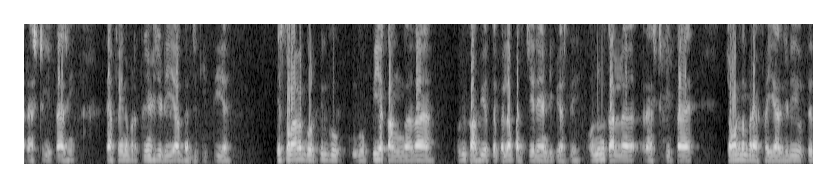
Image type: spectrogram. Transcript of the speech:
ਅਰੈਸਟ ਕੀਤਾ ਸੀ। ਤੇ ਐਫਆਈ ਨੰਬਰ 63 ਜਿਹੜੀ ਆ ਉਹ ਦਰਜ ਕੀਤੀ ਹੈ ਇਸ ਤੋਂ ਇਲਾਵਾ ਗੁਰਪ੍ਰੀਤ ਗੋਪੀ ਆ ਕਾਂਗਾ ਦਾ ਉਹ ਵੀ ਕਾਫੀ ਉੱਤੇ ਪਹਿਲਾਂ ਪਰਚੇ ਨੇ ਐਨਡੀਪੀਐਸ ਦੇ। ਉਹਨੂੰ ਵੀ ਕੱਲ ਅਰੈਸਟ ਕੀਤਾ ਹੈ। 64 ਨੰਬਰ ਐਫ ਆਈ ਆਰ ਜਿਹੜੀ ਉੱਤੇ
